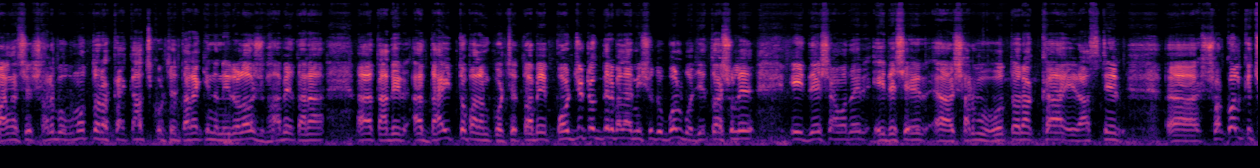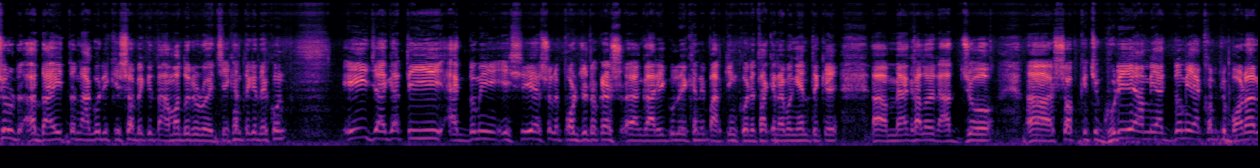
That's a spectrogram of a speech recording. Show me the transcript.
বাংলাদেশের সার্বভৌমত্ব রক্ষায় কাজ করছেন, তারা কিন্তু নিরলসভাবে তারা তাদের দায়িত্ব পালন করছে। তবে পর্যটকদের বেলা আমি শুধু বলব, যেহেতু আসলে এই দেশ আমাদের, এই দেশের সার্বভৌমত্ব রক্ষা, এই রাষ্ট্রের সকল কিছুর দায়িত্ব নাগরিক হিসাবে কিন্তু আমাদেরও রয়েছে। এখান থেকে দেখুন, এই জায়গাটি একদমই এসে আসলে পর্যটকরা গাড়িগুলো এখানে পার্কিং করে থাকেন এবং এখান থেকে মেঘালয় রাজ্য সব কিছু ঘুরিয়ে আমি একদমই এখন বর্ডার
